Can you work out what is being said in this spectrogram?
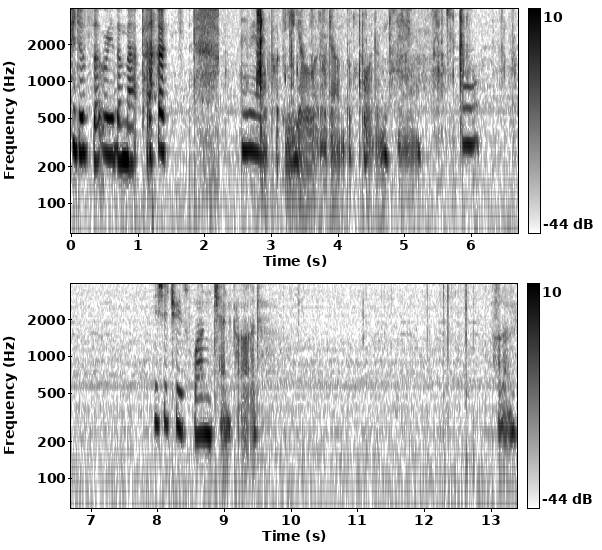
they just sent me the matte packs. Maybe I'll put yellow down the bottom here. Oh, you should choose one Chen card. Hold on.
